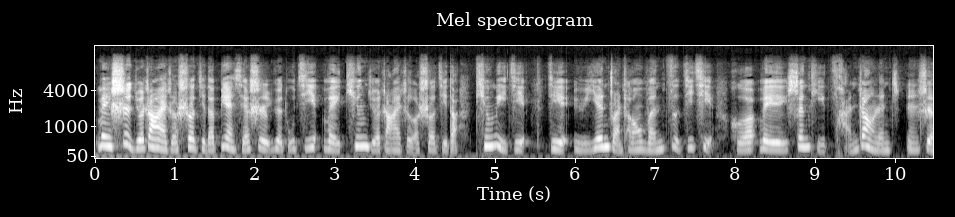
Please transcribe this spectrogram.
为视觉障碍者设计的便携式阅读机，为听觉障碍者设计的听力机，即语音转成文字机器，和为身体残障人人士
